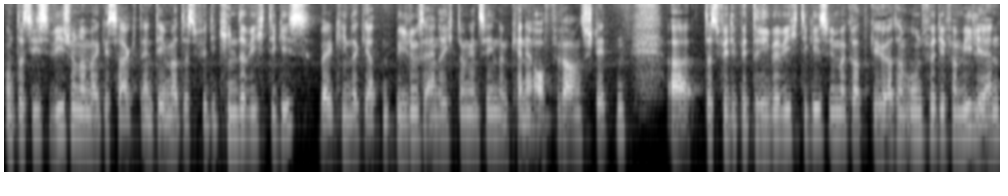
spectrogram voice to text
Und das ist, wie schon einmal gesagt, ein Thema, das für die Kinder wichtig ist, weil Kindergärten Bildungseinrichtungen sind und keine Aufbewahrungsstätten, äh, das für die Betriebe wichtig ist, wie wir gerade gehört haben, und für die Familien,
